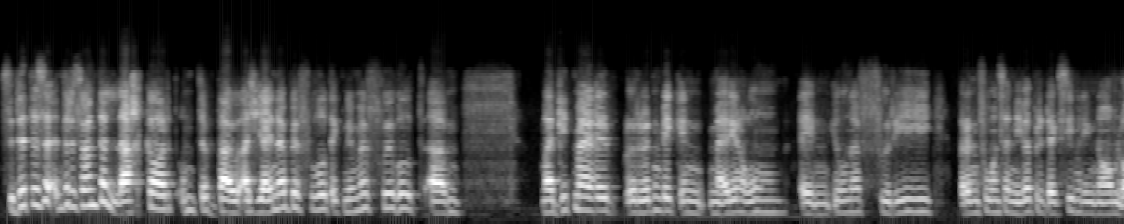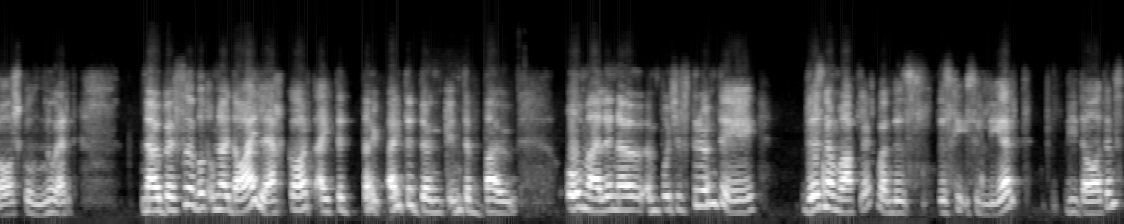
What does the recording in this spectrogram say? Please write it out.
So dit is 'n interessante legkaart om te bou. As jy nou byvoorbeeld, ek noem 'n voorbeeld, ehm um, Margit Meyer Rodenbeck en Marion Holm en Ilne Fourie bring vir ons 'n nuwe produksie met die naam Laerskool Noord. Nou byvoorbeeld om nou daai legkaart uit te uit te dink en te bou om hulle nou in Potchefstroom te hê. Dis nou maklik want dis dis geïsoleerd die datums,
